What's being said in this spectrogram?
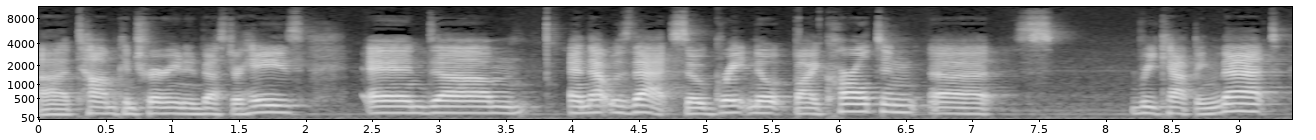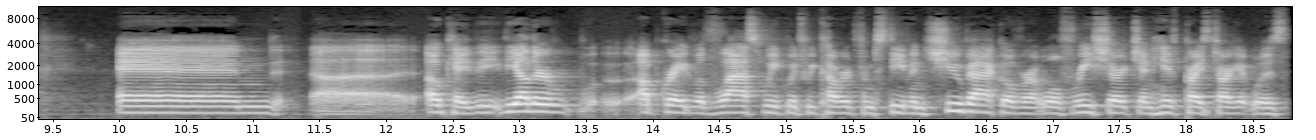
uh, Tom Contrarian Investor Hayes. And um, and that was that. So great note by Carlton, uh, recapping that. And uh, okay, the, the other upgrade was last week, which we covered from Steven Chubak over at Wolfe Research, and his price target was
